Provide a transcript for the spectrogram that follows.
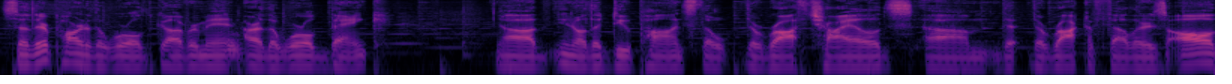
so they're part of the world government or the World Bank uh, you know the Duponts, the the Rothschilds, um, the the Rockefellers, all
